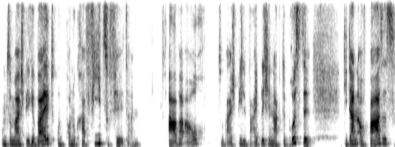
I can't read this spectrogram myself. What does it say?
um zum Beispiel Gewalt und Pornografie zu filtern, aber auch zum Beispiel weibliche nackte Brüste, die dann auf Basis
